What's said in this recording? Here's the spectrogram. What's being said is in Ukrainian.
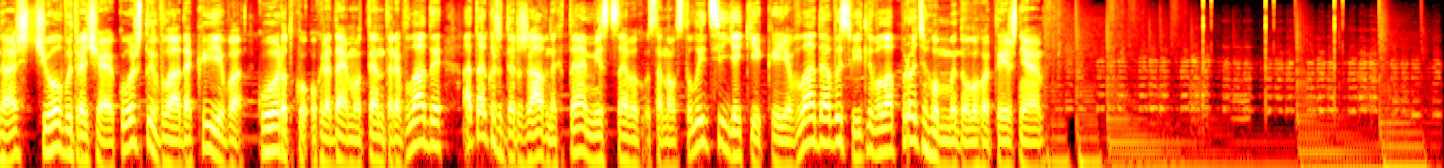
На що витрачає кошти влада Києва? Коротко оглядаємо тендери влади, а також державних та місцевих установ столиці, які Київвлада висвітлювала протягом минулого тижня.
